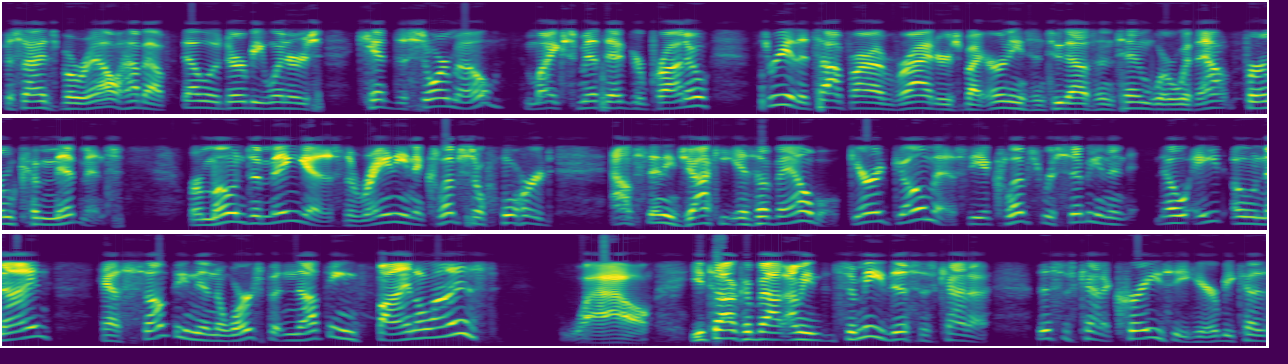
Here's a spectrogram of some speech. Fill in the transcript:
Besides Borel, how about fellow Derby winners Kent Desormeaux, Mike Smith, Edgar Prado? Three of the top five riders by earnings in 2010 were without firm commitments. Ramon Dominguez, the reigning Eclipse Award outstanding jockey, is available. Garrett Gomez, the Eclipse recipient in 0809, has something in the works, but nothing finalized. Wow. You talk about, I mean, to me, this is kind of, this is kind of crazy here because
